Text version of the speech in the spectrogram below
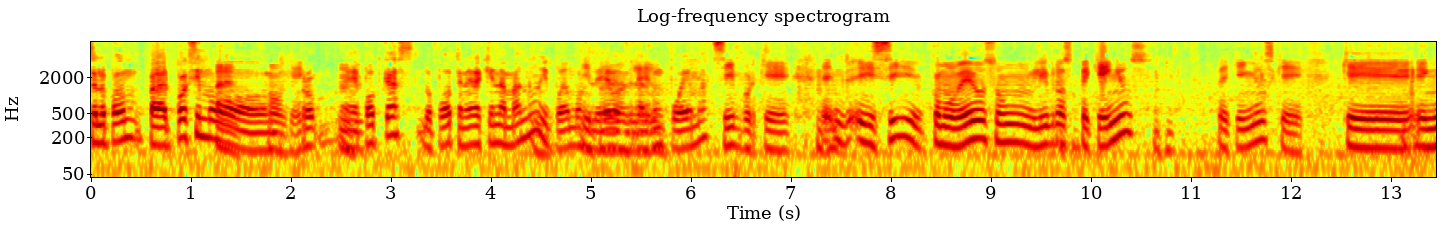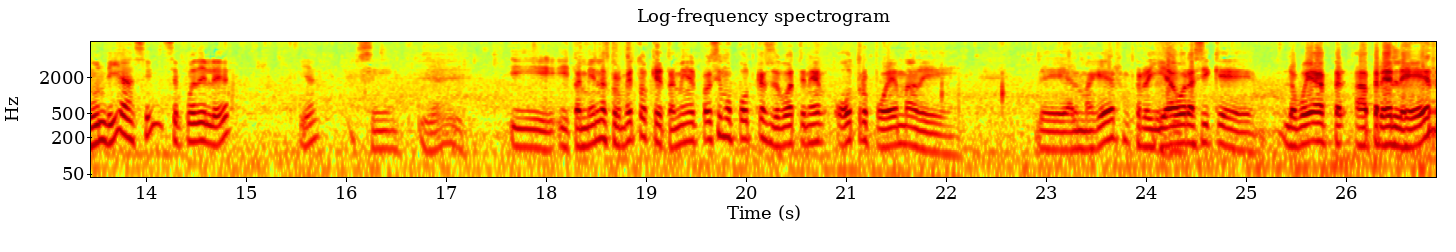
se lo para el próximo eh, podcast lo puedo tener aquí en la mano y podemos leer algún poema. Sí, porque y sí, como veo son libros pequeños, pequeños que que en un día sí se puede leer. ¿Ya? Sí. Y, y también les prometo que también el próximo podcast les voy a tener otro poema de de Almaguer, pero ya ahora sí que lo voy a, a preleer.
